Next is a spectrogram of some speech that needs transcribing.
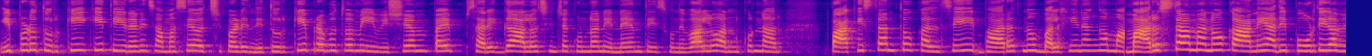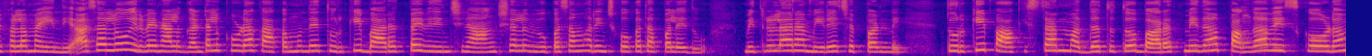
ఇప్పుడు తుర్కీకి తీరని సమస్య వచ్చి పడింది. తుర్కీ ప్రభుత్వం ఈ విషయంపై సరిగ్గా ఆలోచించకుండా నిర్ణయం తీసుకుంది. వాళ్ళు అనుకున్నారు పాకిస్తాన్తో కలిసి భారత్ను బలహీనంగా మారుస్తామనో కానీ అది పూర్తిగా విఫలమైంది. అసలు ఇరవై నాలుగు గంటలు కూడా కాకముందే తుర్కీ భారత్పై విధించిన ఆంక్షలు ఉపసంహరించుకోక తప్పలేదు. మిత్రులారా మీరే చెప్పండి. తుర్కీ పాకిస్తాన్ మద్దతుతో భారత్ మీద పంగా వేసుకోవడం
